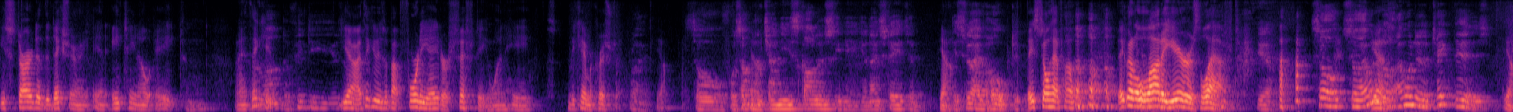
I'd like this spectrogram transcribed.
He started the dictionary in 1808. And I think he, Around the fifty years. yeah, old? I think he was about 48 or 50 when he s- became a Christian. Right. Yeah. So for some of Yeah. the Chinese scholars in the United States, Yeah, they still have hope to. they still have hope. They've got a lot of years left. Yeah. So, so I want Yes. to, I want to take this Yeah,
